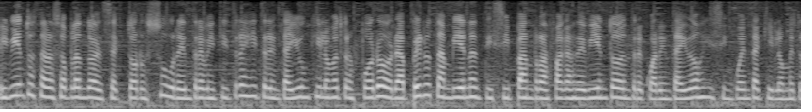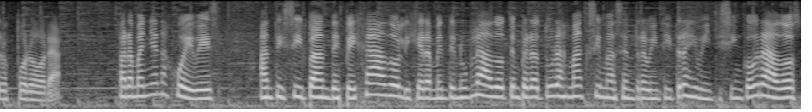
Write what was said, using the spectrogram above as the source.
El viento estará soplando al sector sur entre 23 y 31 kilómetros por hora, pero también anticipan ráfagas de viento entre 42 y 50 kilómetros por hora. Para mañana jueves, anticipan despejado, ligeramente nublado, temperaturas máximas entre 23 y 25 grados,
